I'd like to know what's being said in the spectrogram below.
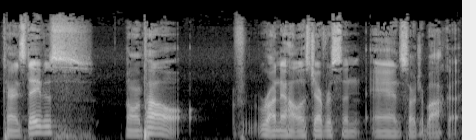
Terence Davis, Norman Powell, Rondae Hollis Jefferson, and Serge Ibaka.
